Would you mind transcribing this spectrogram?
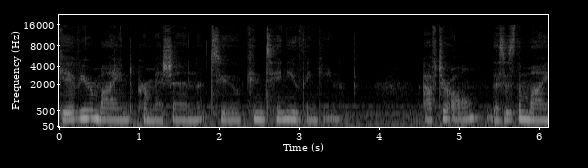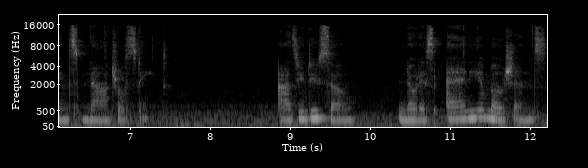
give your mind permission to continue thinking. After all, this is the mind's natural state. As you do so, notice any emotions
